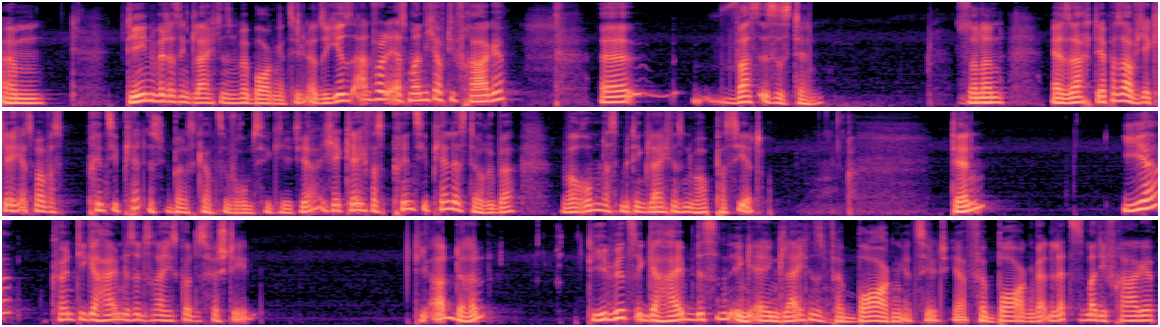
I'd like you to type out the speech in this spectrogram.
Ähm, denen wird das in Gleichnissen verborgen erzählt. Also Jesus antwortet erstmal nicht auf die Frage, äh, was ist es denn? Sondern er sagt, ja, pass auf, ich erkläre euch erstmal was Prinzipielles über das Ganze, worum es hier geht. Ja? Ich erkläre euch was Prinzipielles darüber, warum das mit den Gleichnissen überhaupt passiert. Denn ihr könnt die Geheimnisse des Reiches Gottes verstehen. Die anderen, denen wird es in Geheimnissen, in, in, Gleichnissen verborgen erzählt. Ja, verborgen. Wir hatten letztes Mal die Frage,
